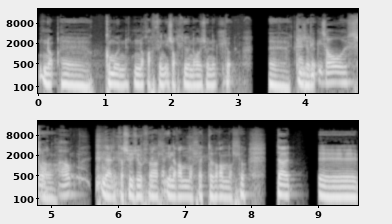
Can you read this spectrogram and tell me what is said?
но э коммун неқарфини исорлуунерусуналлу э кисала кисоорсоо аа налаккерсуисууфферал инеқарнерлаттавернерлу таа э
